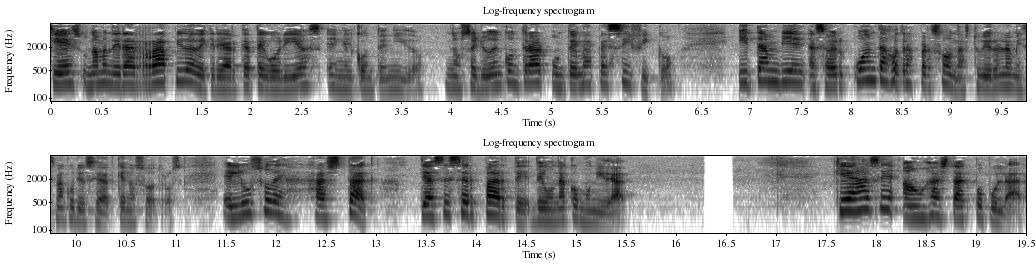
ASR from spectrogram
que es una manera rápida de crear categorías en el contenido. Nos ayuda a encontrar un tema específico y también a saber cuántas otras personas tuvieron la misma curiosidad que nosotros. El uso de hashtag te hace ser parte de una comunidad. ¿Qué hace a un hashtag popular?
